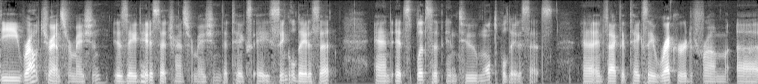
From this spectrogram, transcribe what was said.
The route transformation is a dataset transformation that takes a single dataset and it splits it into multiple datasets. Uh, in fact, it takes a record from, uh,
